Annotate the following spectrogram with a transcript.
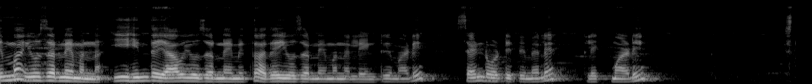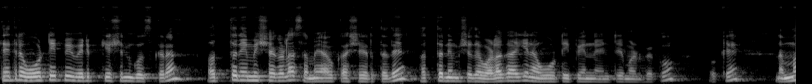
ನಿಮ್ಮ ಯೂಸರ್ ನೇಮನ್ನು ಈ ಹಿಂದೆ ಯಾವ ಯೂಸರ್ ನೇಮ್ ಇತ್ತು ಅದೇ ಯೂಸರ್ ನೇಮನ್ನಲ್ಲಿ ಎಂಟ್ರಿ ಮಾಡಿ ಸೆಂಡ್ ಒ ಮೇಲೆ ಕ್ಲಿಕ್ ಮಾಡಿ. ಸ್ನೇಹಿತರೆ ಒ ಟಿ ಪಿ ವೆರಿಫಿಕೇಷನ್ಗೋಸ್ಕರ ಹತ್ತು ನಿಮಿಷಗಳ ಸಮಯಾವಕಾಶ ಇರ್ತದೆ. ಹತ್ತು ನಿಮಿಷದ ಒಳಗಾಗಿ ನಾವು ಒ ಟಿ ಪಿಯನ್ನು ಎಂಟ್ರಿ ಮಾಡಬೇಕು. ಓಕೆ ನಮ್ಮ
